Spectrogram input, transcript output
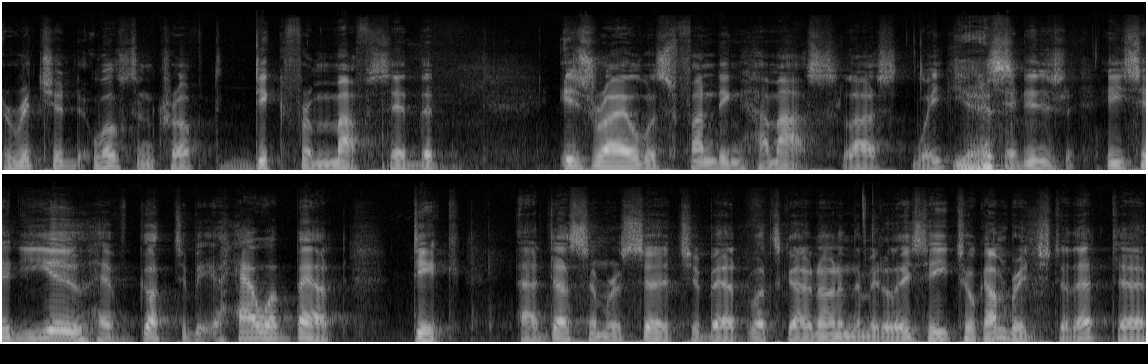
Richard Wollstonecroft, Dick from Muff, said that Israel was funding Hamas last week. Yes. He said, he said you have got to be. How about Dick? Uh, does some research about what's going on in the Middle East. He took umbrage to that, uh,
